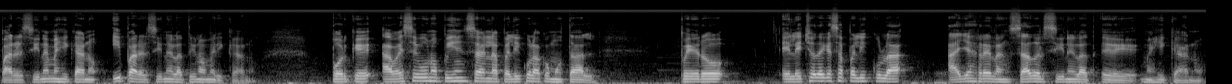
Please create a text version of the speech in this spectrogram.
para el cine mexicano y para el cine latinoamericano. Porque a veces uno piensa en la película como tal, pero el hecho de que esa película haya relanzado el cine eh, mexicano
